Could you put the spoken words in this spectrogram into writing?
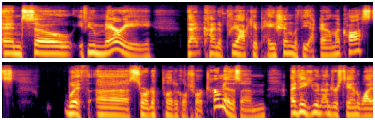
And so if you marry that kind of preoccupation with the economic costs with a sort of political short termism, I think you can understand why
